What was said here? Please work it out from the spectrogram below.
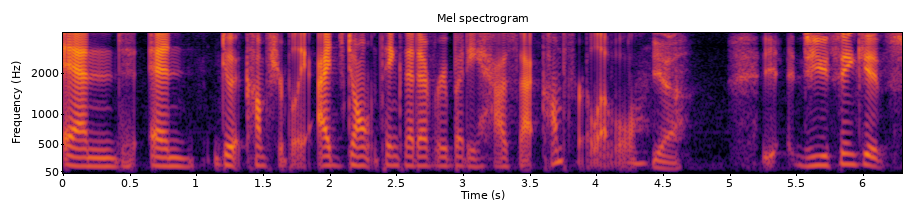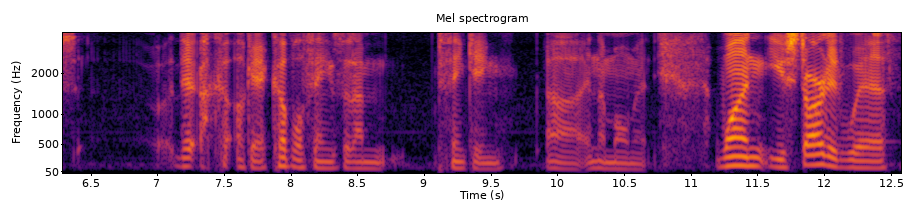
and and do it comfortably. I don't think that everybody has that comfort level. Yeah. Do you think it's there, okay? A couple of things that I'm thinking uh, in the moment. One, you started with,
